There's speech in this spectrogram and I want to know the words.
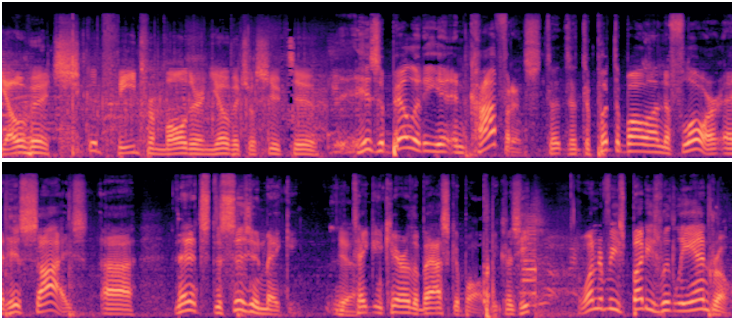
Jovic. Good feed from Mulder, and Jovic will shoot too. His ability and confidence to, to, to put the ball on the floor at his size, uh, then it's decision making, Yeah. taking care of the basketball. Because he, I wonder if he's buddies with Leandro.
